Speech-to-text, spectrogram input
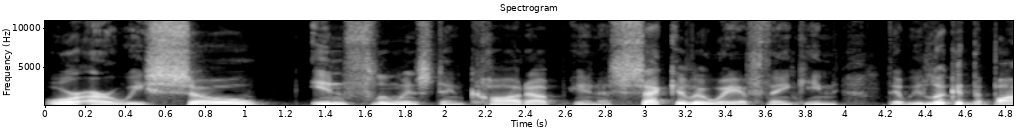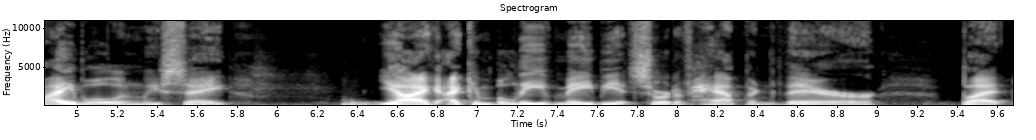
Or are we so influenced and caught up in a secular way of thinking that we look at the Bible and we say, yeah, I, I can believe maybe it sort of happened there, but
